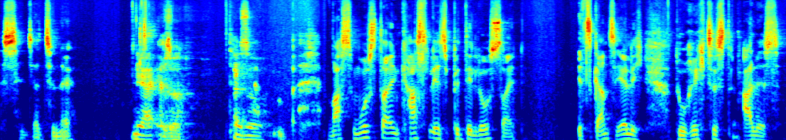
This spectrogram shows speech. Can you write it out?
Sensationell. Ja, also, also. Was muss da in Kassel jetzt bitte los sein? Jetzt ganz ehrlich, du richtest alles.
